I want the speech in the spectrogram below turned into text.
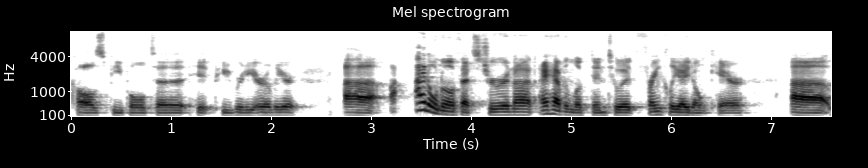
cause people to hit puberty earlier. Uh, I don't know if that's true or not. I haven't looked into it. Frankly, I don't care. Uh,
